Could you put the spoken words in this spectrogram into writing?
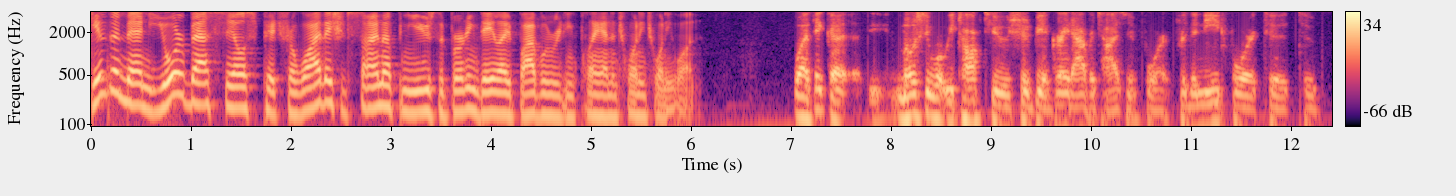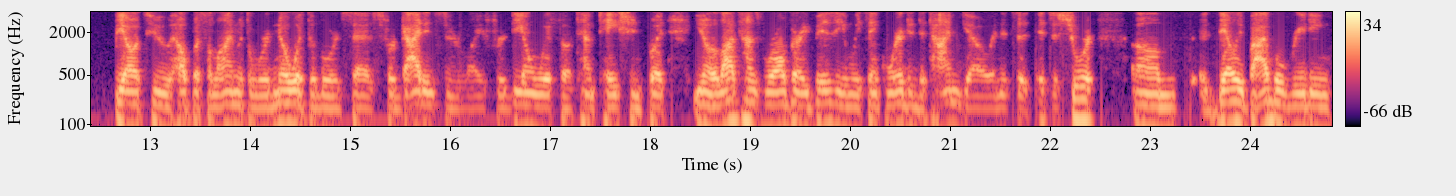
give the men your best sales pitch for why they should sign up and use the Burning Daylight Bible reading plan in 2021. Well, I think uh, mostly what we talk to should be a great advertisement for it, for the need for it to to be able to help us align with the word, know what the Lord says for guidance in our life, for dealing with uh, temptation. But you know, a lot of times we're all very busy and we think, where did the time go? And it's a it's a short um, daily Bible reading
